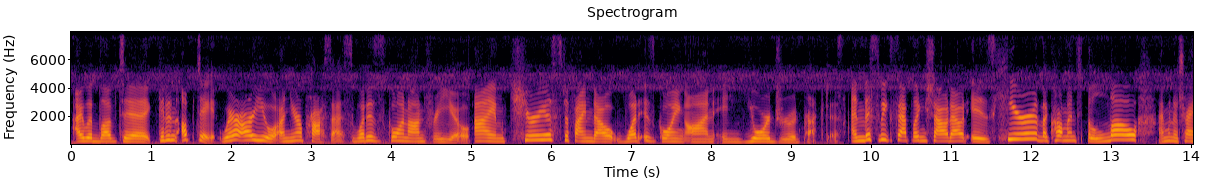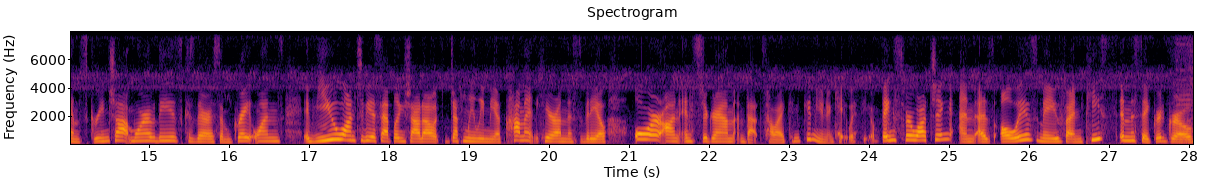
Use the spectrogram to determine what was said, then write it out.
I would love to get an update. Where are you on your process? What is going on for you? I am curious to find out what is going on in your Druid practice. And this week's sapling shout out is here, the comment below. I'm going to try and screenshot more of these because there are some great ones. If you want to be a sapling shout out, definitely leave me a comment comment here on this video or on Instagram. That's how I can communicate with you. Thanks for watching, and as always, may you find peace in the sacred grove.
